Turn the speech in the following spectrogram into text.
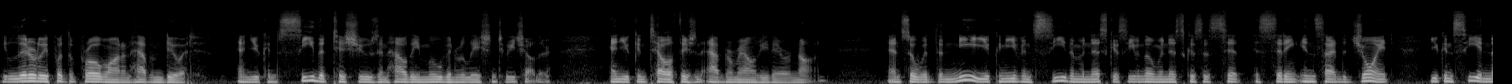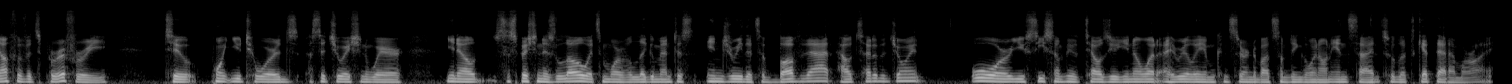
you literally put the probe on and have them do it. And you can see the tissues and how they move in relation to each other. And you can tell if there's an abnormality there or not. And so with the knee, you can even see the meniscus, even though meniscus is sit is sitting inside the joint. You can see enough of its periphery to point you towards a situation where, you know, suspicion is low. It's more of a ligamentous injury that's above that, outside of the joint, or you see something that tells you, you know what, I really am concerned about something going on inside. So let's get that MRI,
